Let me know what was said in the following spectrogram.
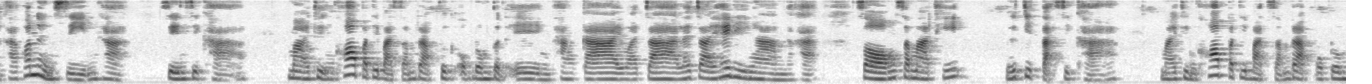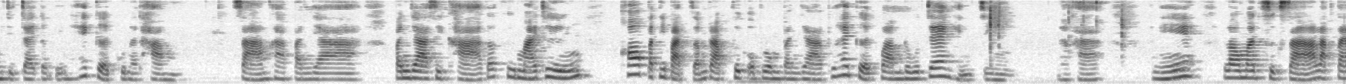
นะคะ ข้อ 1 ศีลค่ะ ศีลสิกขา หมายถึงข้อปฏิบัติสำหรับฝึกอบรมตนเอง ทางกาย วาจา และใจให้ดีงามนะคะ 2. สมาธิหรือจิตตสิกขา หมายถึงข้อปฏิบัติสำหรับอบรมจิตใจตนเองให้เกิดคุณธรรม 3. ค่ะปัญญา ปัญญาสิกขาก็คือหมายถึงข้อปฏิบัติสำหรับฝึกอบรมปัญญาเพื่อให้เกิดความรู้แจ้งเห็นจริงนะคะอันนี้เรามาศึกษาหลักไตร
